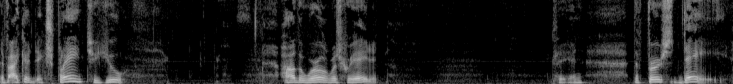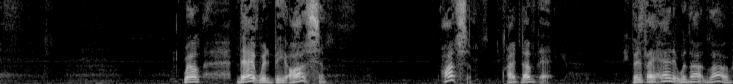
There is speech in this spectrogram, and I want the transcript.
If I could explain to you how the world was created. See, and the first day. Well, that would be awesome. Awesome. I'd love that. But if I had it without love,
